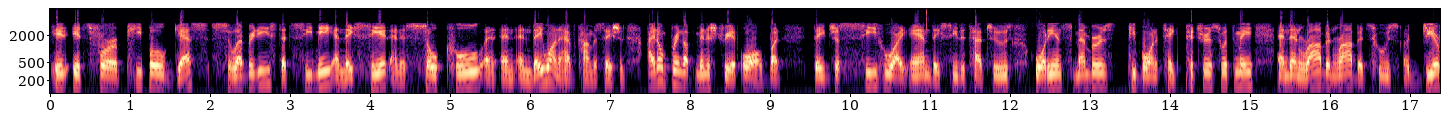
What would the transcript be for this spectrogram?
it, it's for people, guests, celebrities that see me and they see it and it's so cool and, and, and they want to have conversation. I don't bring up ministry at all, but they just see who I am. They see the tattoos. Audience members, people want to take pictures with me. And then Robin Roberts, who's a dear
